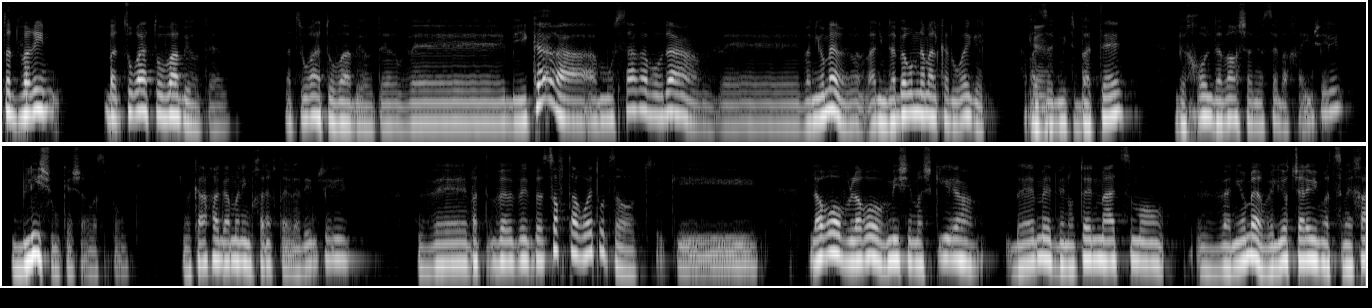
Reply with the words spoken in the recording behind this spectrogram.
את הדברים בצורה הטובה ביותר. בצורה הטובה ביותר, ובעיקר המוסר עבודה, ו... ואני אומר, אני מדבר אמנם על כדורגל, אבל כן. זה מתבטא בכל דבר שאני עושה בחיים שלי, בלי שום קשר לספורט. וככה גם אני מחנך את הילדים שלי, ו- ו- ובסוף אתה רואה תוצאות, כי לרוב, לרוב, מי שמשקיע באמת ונותן מעצמו, ואני אומר, ולהיות שלם עם עצמך,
